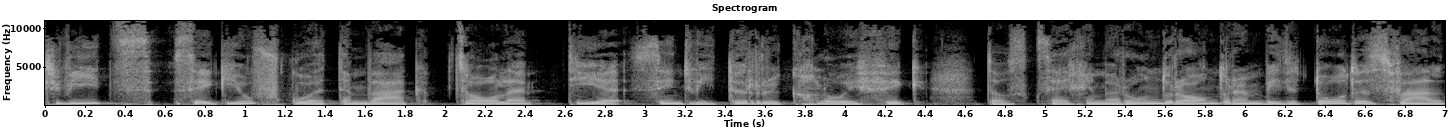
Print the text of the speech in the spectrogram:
Die Schweiz sei auf gutem Weg. Die Zahlen die sind weiter rückläufig. Das sehe ich wir unter anderem bei den Todesfällen,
